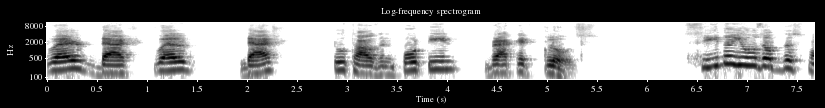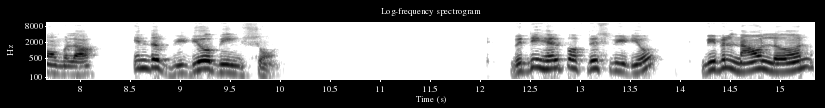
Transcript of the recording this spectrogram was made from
12-12-2014 bracket close. See the use of this formula in the video being shown. With the help of this video, we will now learn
